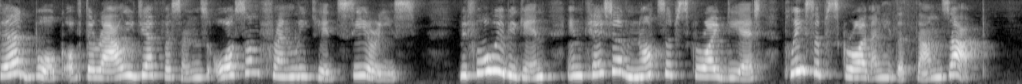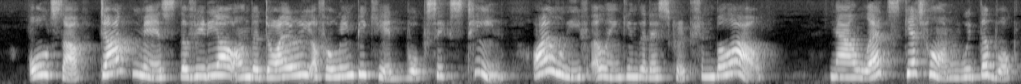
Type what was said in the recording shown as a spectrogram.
third book of the Rowley Jefferson's Awesome Friendly Kids series. Before we begin, in case you have not subscribed yet, please subscribe and hit the thumbs up. Also, don't miss the video on the Diary of a Wimpy Kid Book 16. I'll leave a link in the description below. Now let's get on with the book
